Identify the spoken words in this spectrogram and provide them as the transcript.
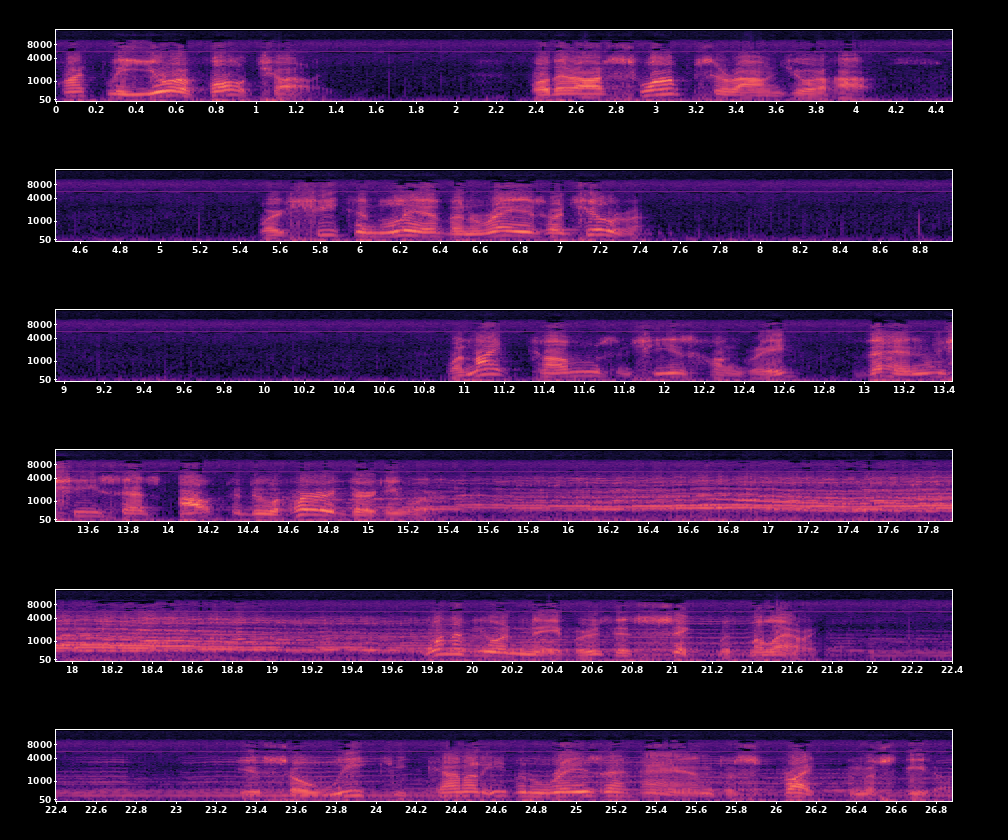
partly your fault, Charlie. For there are swamps around your house where she can live and raise her children. When night comes and she is hungry, then she sets out to do her dirty work. One of your neighbors is sick with malaria. He is so weak he cannot even raise a hand to strike the mosquito.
